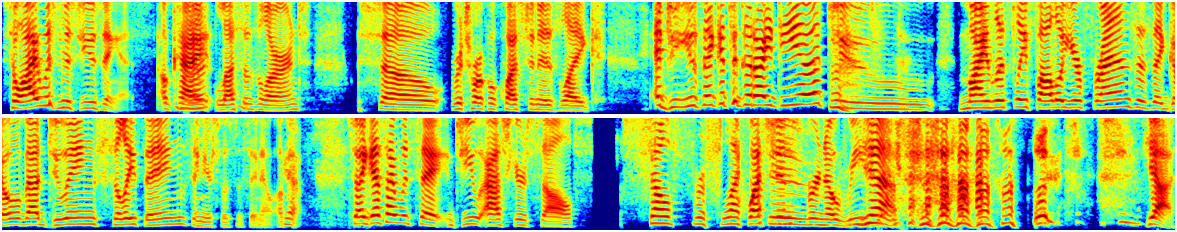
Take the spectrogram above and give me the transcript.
So I was misusing it. Okay, mm-hmm. lessons learned. So rhetorical question is like, and do you think it's a good idea to mindlessly follow your friends as they go about doing silly things? And you're supposed to say no. Okay. Yeah. So I guess I would say, do you ask yourself self reflect questions for no reason? Yes. yeah.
